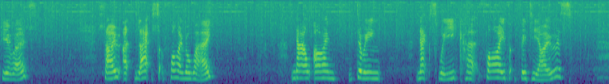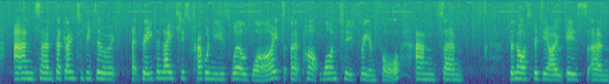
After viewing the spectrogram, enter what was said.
viewers. So uh, let's fire away. Now I'm doing next week uh, five videos and um, they're going to be doing be the latest travel news worldwide uh, part one two three and four. And um, the last video is um,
